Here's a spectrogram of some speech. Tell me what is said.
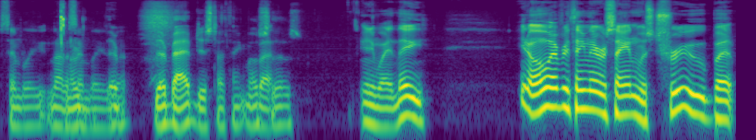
Assembly? Not They're- Assembly. they're- but They're Baptist, I think, most But- of those. anyway, they, you know, everything they were saying was true, but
